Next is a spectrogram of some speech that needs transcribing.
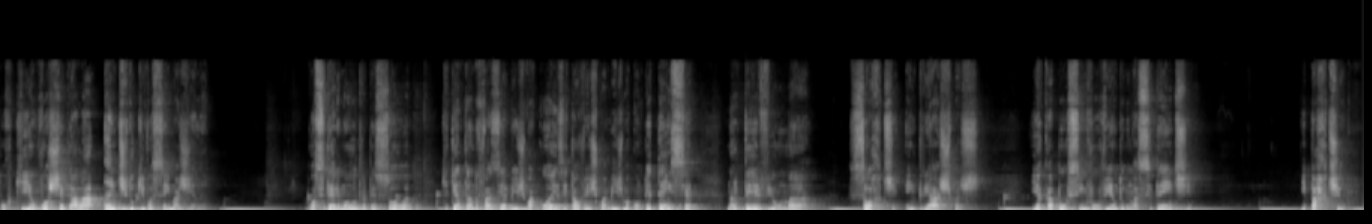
porque eu vou chegar lá antes do que você imagina. Considere uma outra pessoa que, tentando fazer a mesma coisa e talvez com a mesma competência, não teve uma sorte, entre aspas, e acabou se envolvendo num acidente e partiu.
